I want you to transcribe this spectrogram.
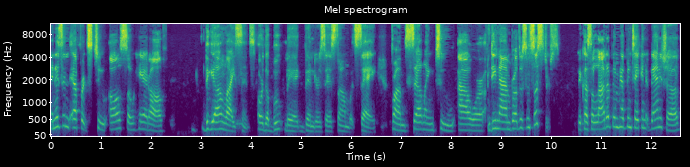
And it's in efforts to also head off the unlicensed or the bootleg vendors, as some would say, from selling to our D9 brothers and sisters because a lot of them have been taken advantage of.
